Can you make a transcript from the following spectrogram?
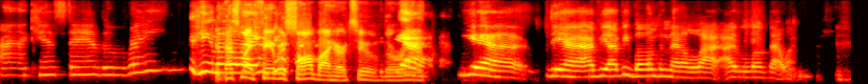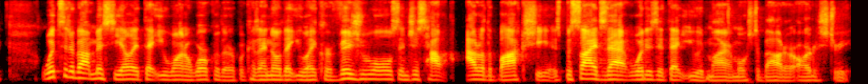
I can't stand the rain. You know, that's like, my favorite song by her too. The yeah. rain. Yeah, yeah, I'd be I'd be bumping that a lot. I love that one. Mm-hmm. What's it about Missy Elliott that you want to work with her? Because I know that you like her visuals and just how out of the box she is. Besides that, what is it that you admire most about her artistry?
